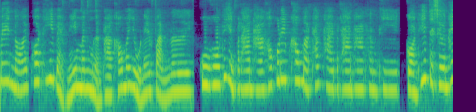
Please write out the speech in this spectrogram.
ไม่น้อยเพราะที่แบบนี้มันเหมือนพาเขามาอยู่ในฝันเลย กูโฮที่เห็นประธานฮาเขาก็รีบเข้ามาทักทายประธานฮาทันทีก่อนที่จะเชิญให้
